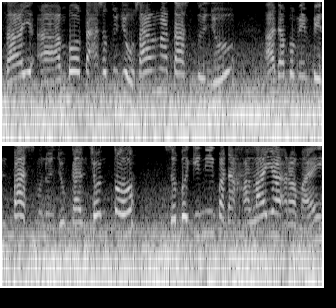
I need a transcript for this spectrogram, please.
Saya uh, Ambo tak setuju Sangat tak setuju. Ada pemimpin PAS menunjukkan contoh Sebegini pada khalayak ramai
